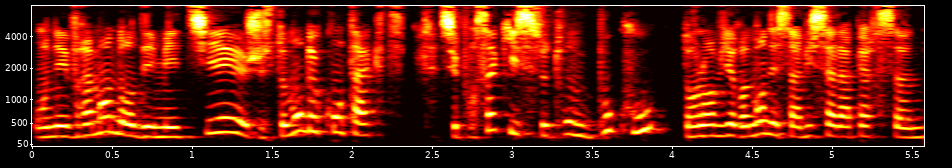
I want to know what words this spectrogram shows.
on est vraiment dans des métiers justement de contact. C'est pour ça qu'ils se tournent beaucoup dans l'environnement des services à la personne.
